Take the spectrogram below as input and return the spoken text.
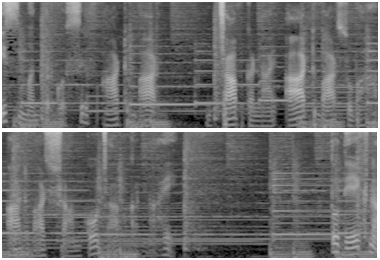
इस मंत्र को सिर्फ़ आठ बार जाप करना है। आठ बार सुबह, आठ बार शाम को जाप करना है। तो देखना,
